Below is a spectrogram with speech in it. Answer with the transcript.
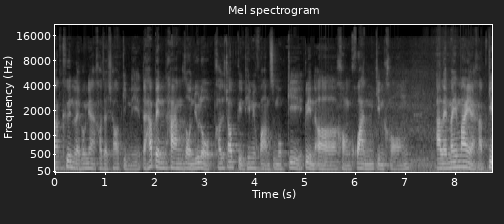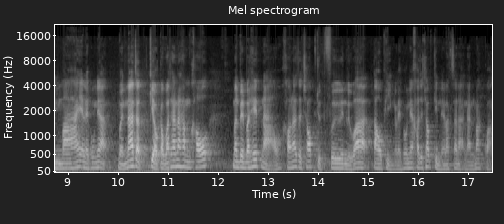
มากขึ้นอะไรพวกนี้เขาจะชอบกลิ่นนี้ แต่ถ้าเป็นทางโซนยุโรปเขาจะชอบกลิ่นที่มีความสโมกกี้กลิ่นออของควันกลิ่นของอะไรไม่ไหม้อะครับกลิ่นไม้อะไรพวกนี้เหมือนน่าจะเกี่ยวกับวัฒนธรรมเขามันเป็นประเทศหนาว เขาน่าจะชอบจุดฟืน หรือว่าเตาผิงอะไรพวกนี้เขาจะชอบกลิ่นในลักษณะนั้นมากกว่า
